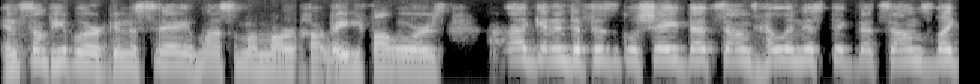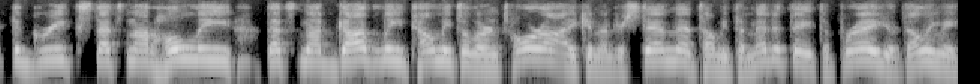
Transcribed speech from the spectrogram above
And some people are going to say, well, some of them are followers, get into physical shape. That sounds Hellenistic. That sounds like the Greeks. That's not holy. That's not godly. Tell me to learn Torah. I can understand that. Tell me to meditate, to pray. You're telling me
